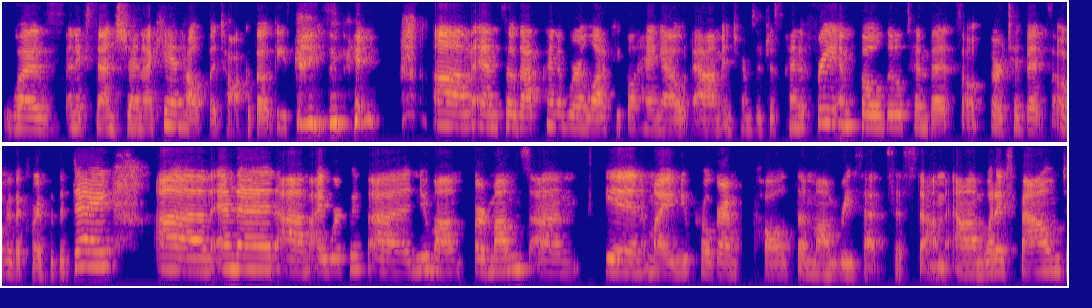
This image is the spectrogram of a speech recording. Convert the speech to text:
was an extension. I can't help but talk about these kinds of things. Um, and so that's kind of where a lot of people hang out um, in terms of just kind of free info, little tidbits or tidbits over the course of the day. Um, and then um, I work with uh, new mom or moms um, in my new program called the Mom Reset System. Um, what I've found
